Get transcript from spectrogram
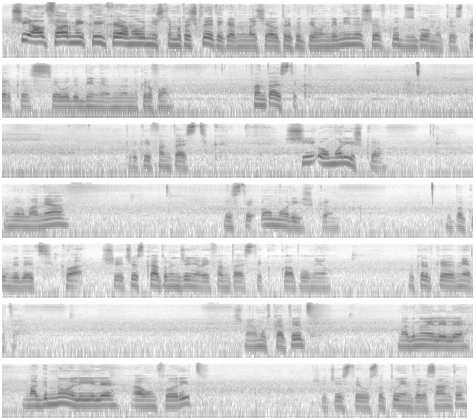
Și alt farmec e că am avut niște motociclete care numai ce au trecut pe lângă mine și au făcut zgomot. Eu sper că se audă bine în microfon. Fantastic. Cred că e fantastic. Și o morișcă. În urma mea este o morișcă. După cum vedeți, clar. Și acest cadru în general e fantastic cu capul meu. Eu cred că merită. Și mai mult ca atât, magnoliile, magnoliile au înflorit și ce este o statuie interesantă.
